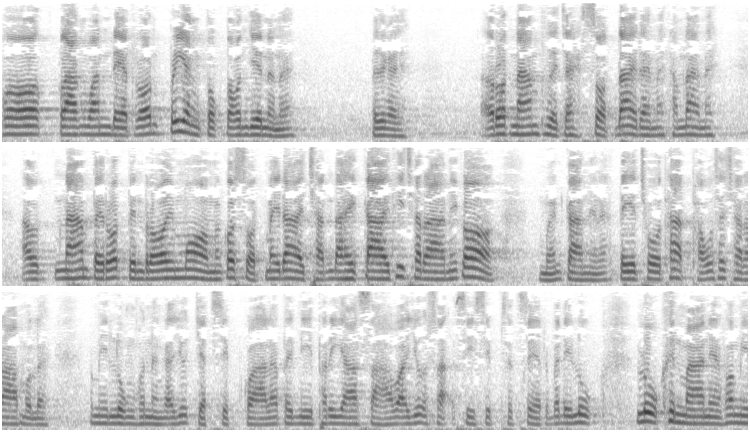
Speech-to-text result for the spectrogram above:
พอกลางวันแดดร้อนเปรี้ยงตกตอนเย็นอะนะเป็นยังไงรดน้ำเผื่อจะสดได้ได้ไหมทำได้ไหมเอาน้ำไปรดเป็นร้อยหม้อมันก็สดไม่ได้ฉันใดกายที่ชรานี่ก็เหมือนกันเนี่ยนะเตโชธาตเผาสชราหมดเลย มีลุงคนหนึ่งอายุเจ็ดสิบกว่า แล้วไปมีภรรยาสาวอายุสี่สิบเศษไม่ได้ลูกลูกขึ้นมาเนี่ยพอมี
